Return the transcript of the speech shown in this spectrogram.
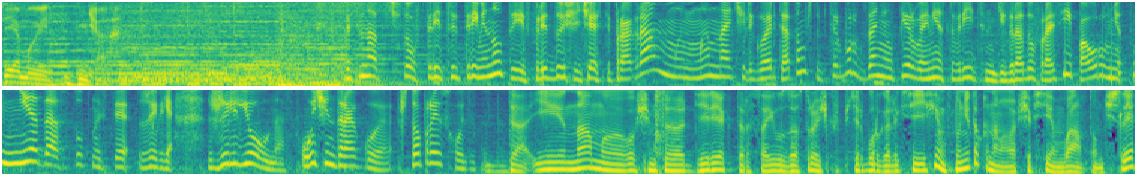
Темы дня. 18 часов 33 минуты. И в предыдущей части программы мы начали говорить о том, что Петербург занял первое место в рейтинге городов России по уровню недоступности жилья. Жилье у нас очень дорогое. Что происходит? Да, и нам, э, в общем-то, директор Союза застройщиков Петербурга Алексей Ефимов, ну не только нам, а вообще всем вам в том числе,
